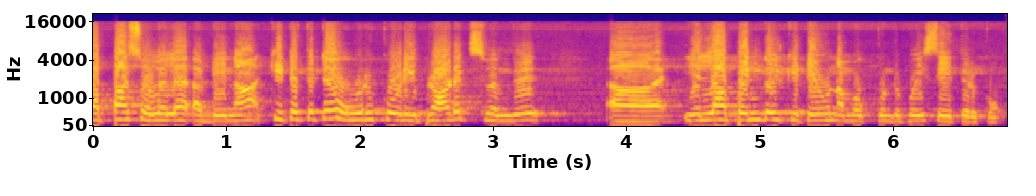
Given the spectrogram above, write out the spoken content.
தப்பாக சொல்லலை அப்படின்னா கிட்டத்தட்ட ஒரு கோடி ப்ராடக்ட்ஸ் வந்து எல்லா பெண்கள்கிட்டேயும் நம்ம கொண்டு போய் சேர்த்துருக்கோம்.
